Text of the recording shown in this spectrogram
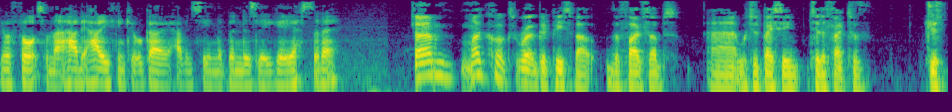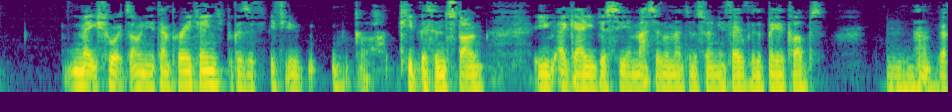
your thoughts on that. How do, how do you think it will go, having seen the Bundesliga yesterday? Um, Michael Cox wrote a good piece about the five subs, uh, which is basically to the effect of just make sure it's only a temporary change because if, if you oh, keep this in stone, you, again, you just see a massive momentum swing in favour of the bigger clubs, Mm. um,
